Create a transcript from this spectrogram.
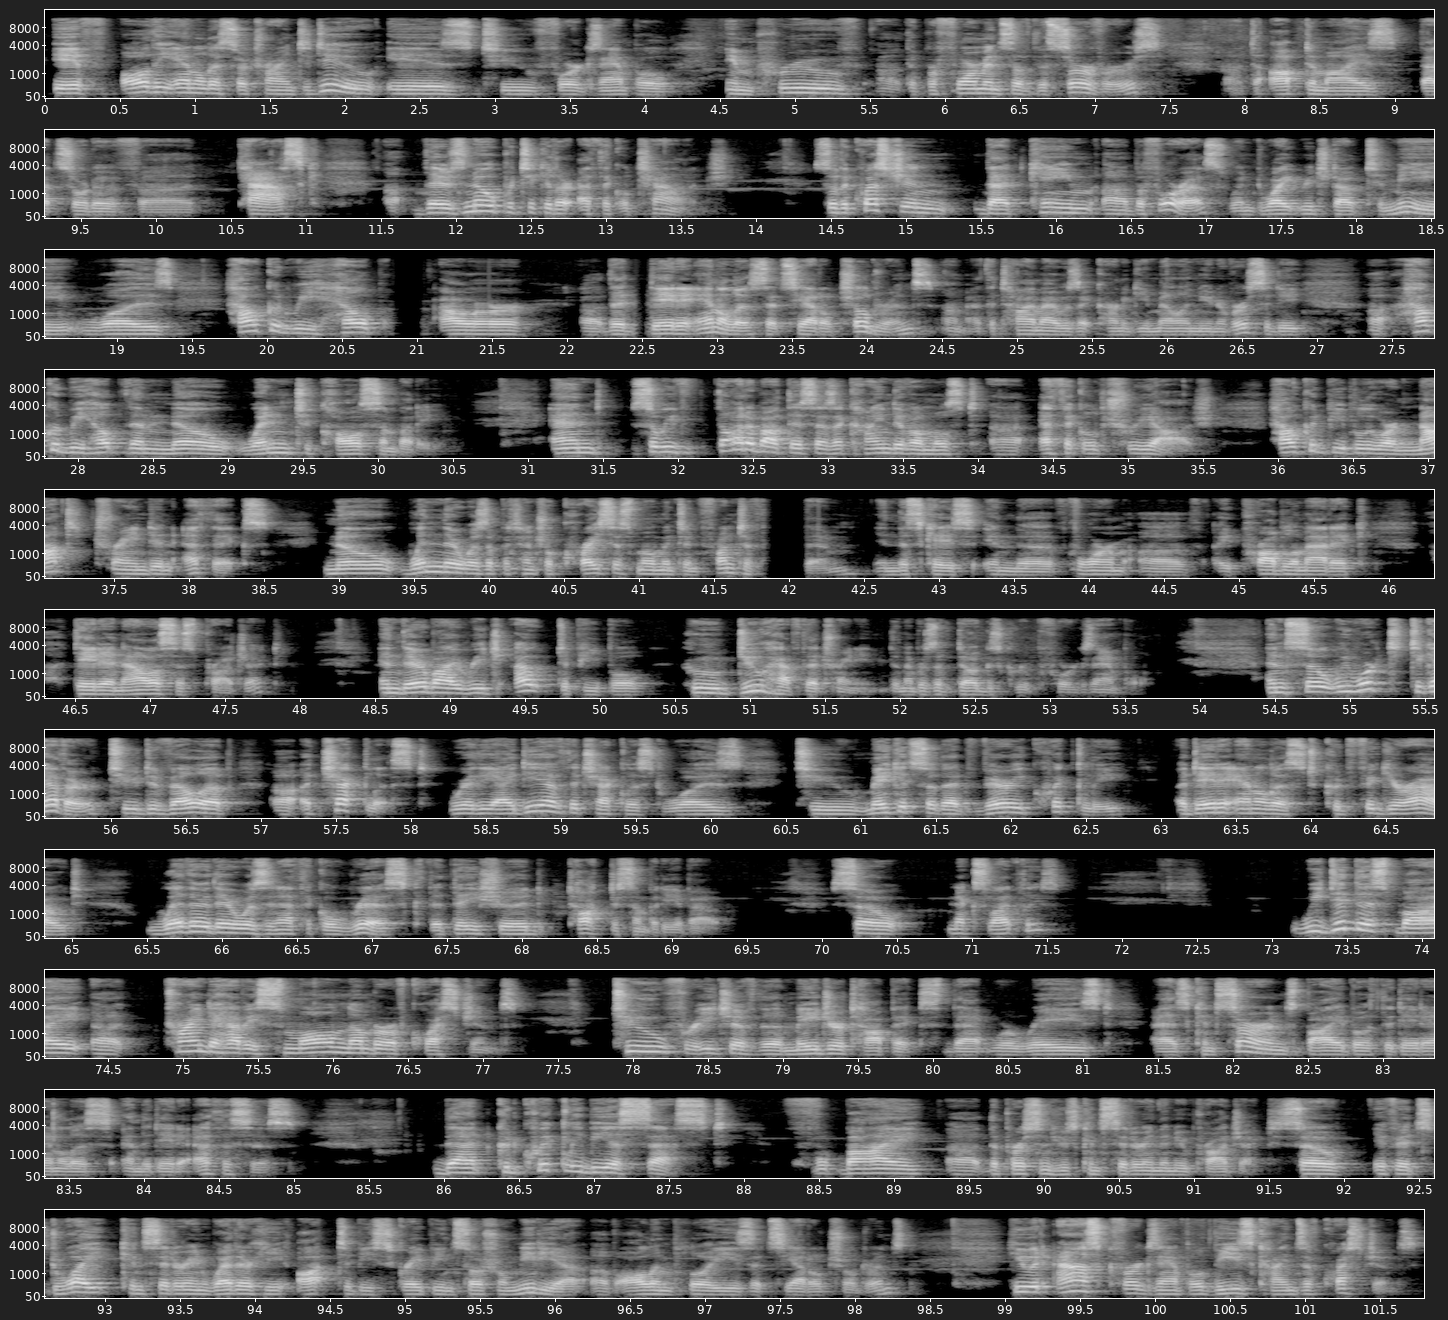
If all the analysts are trying to do is to, for example, improve uh, the performance of the servers uh, to optimize that sort of uh, task, uh, there's no particular ethical challenge. So the question that came uh, before us when Dwight reached out to me was, how could we help our uh, the data analysts at Seattle Children's, um, at the time I was at Carnegie Mellon University, uh, how could we help them know when to call somebody? And so we've thought about this as a kind of almost uh, ethical triage. How could people who are not trained in ethics know when there was a potential crisis moment in front of them, in this case, in the form of a problematic uh, data analysis project, and thereby reach out to people who do have that training, the members of Doug's group, for example. And so we worked together to develop uh, a checklist where the idea of the checklist was to make it so that very quickly a data analyst could figure out whether there was an ethical risk that they should talk to somebody about. So next slide, please we did this by uh, trying to have a small number of questions, two for each of the major topics that were raised as concerns by both the data analysts and the data ethicists, that could quickly be assessed by uh, the person who's considering the new project. So if it's Dwight considering whether he ought to be scraping social media of all employees at Seattle Children's, he would ask, for example, these kinds of questions.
